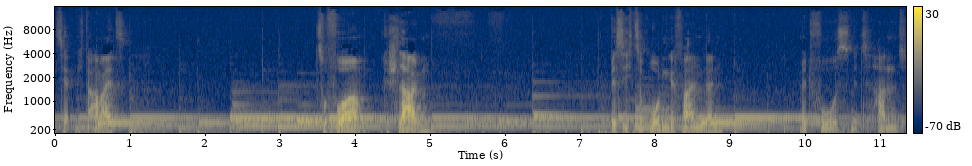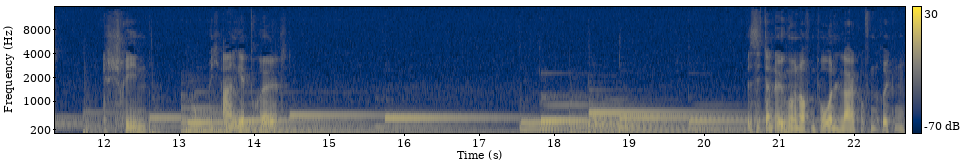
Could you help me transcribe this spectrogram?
sie hat mich damals zuvor geschlagen, bis ich zu Boden gefallen bin, mit Fuß, mit Hand, geschrien, mich angebrüllt ich dann irgendwann auf dem Boden lag, auf dem Rücken.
